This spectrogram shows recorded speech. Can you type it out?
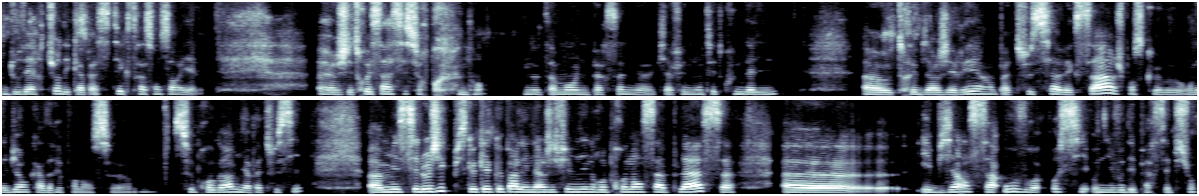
d'ouverture des capacités extrasensorielles. Euh, j'ai trouvé ça assez surprenant, notamment une personne qui a fait une montée de Kundalini. Euh, très bien géré, hein, pas de souci avec ça. Je pense qu'on est bien encadré pendant ce, ce programme, il n'y a pas de souci. Euh, mais c'est logique puisque quelque part l'énergie féminine reprenant sa place, euh, eh bien ça ouvre aussi au niveau des perceptions.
